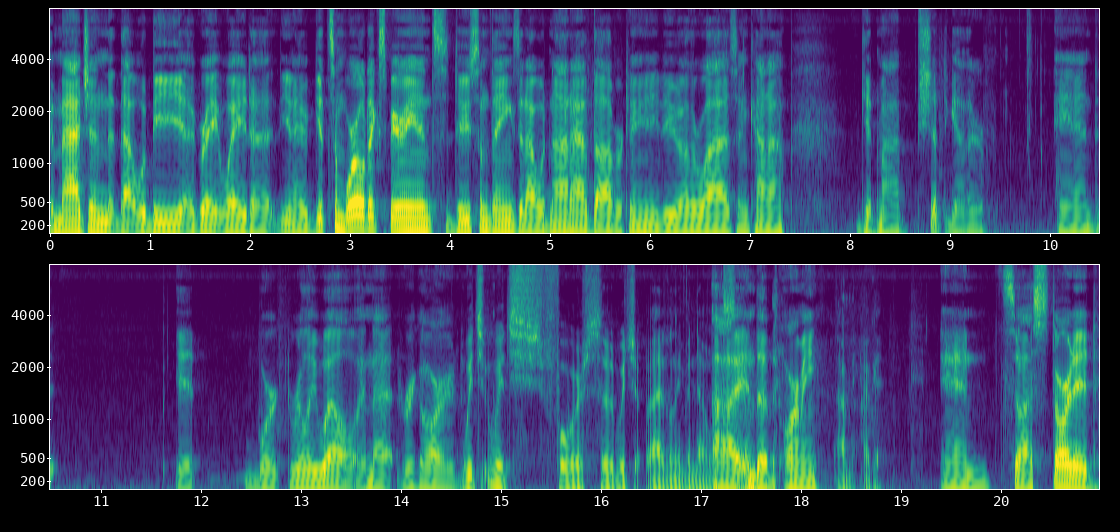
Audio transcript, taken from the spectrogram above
imagined that that would be a great way to, you know, get some world experience, do some things that I would not have the opportunity to do otherwise, and kind of get my shit together. And it worked really well in that regard. Which which force? Or which I don't even know. what Uh, in the army, army. Okay. and so I started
